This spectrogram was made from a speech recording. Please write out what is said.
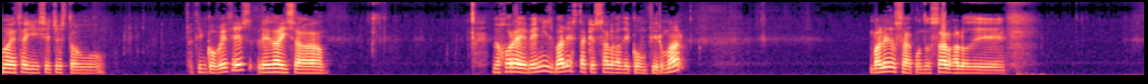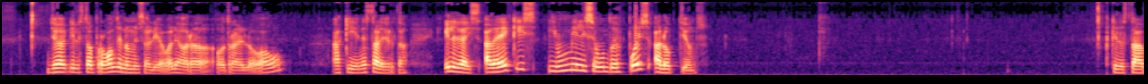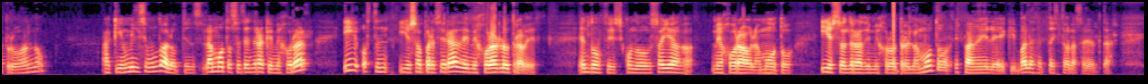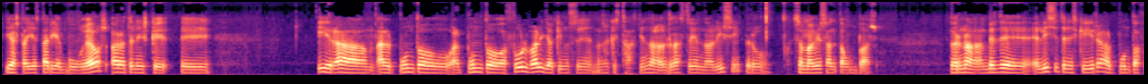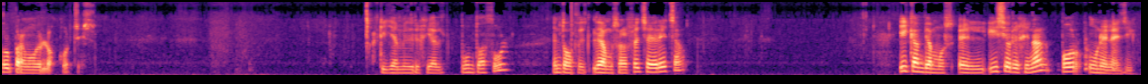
Una vez hayáis hecho esto cinco veces, le dais a mejora de Venice, ¿vale? Hasta que salga de confirmar. ¿Vale? O sea, cuando salga lo de... Yo aquí lo estaba probando y no me salía, ¿vale? Ahora otra vez lo hago. Aquí, en esta alerta. Y le dais a la X y un milisegundo después al Options. Que lo estaba probando. Aquí un milisegundo al options. La moto se tendrá que mejorar y os, y os aparecerá de mejorarlo otra vez. Entonces, cuando os haya mejorado la moto y os saldrá de mejorar otra vez la moto, spam X, ¿vale? Aceptáis todas las alertas. Y hasta ya estaríais bugueados. Ahora tenéis que eh, ir al punto al punto azul, ¿vale? Yo aquí no sé, no sé qué está haciendo, la verdad, estoy yendo al easy, pero se me había saltado un paso. Pero nada, en vez de el easy tenéis que ir al punto azul para mover los coches. Aquí ya me dirigí al punto azul. Entonces le damos a la flecha derecha. Y cambiamos el easy original por un LG.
